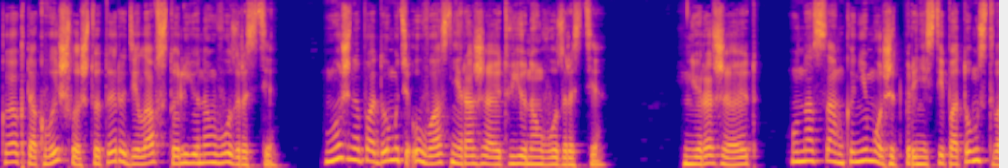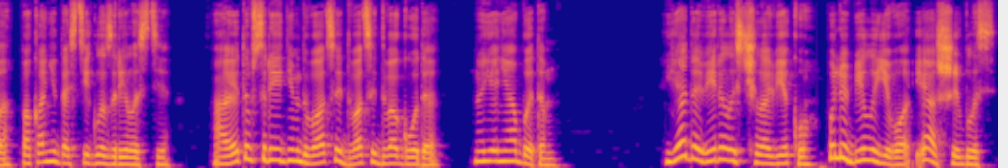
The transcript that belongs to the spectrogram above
Как так вышло, что ты родила в столь юном возрасте? Можно подумать, у вас не рожают в юном возрасте. Не рожают. У нас самка не может принести потомство, пока не достигла зрелости. А это в среднем 20-22 года. Но я не об этом. Я доверилась человеку, полюбила его и ошиблась.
